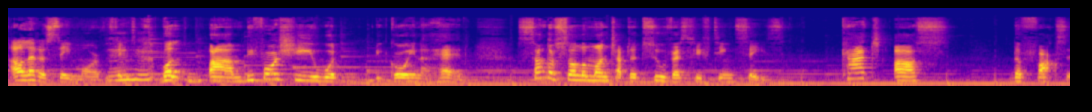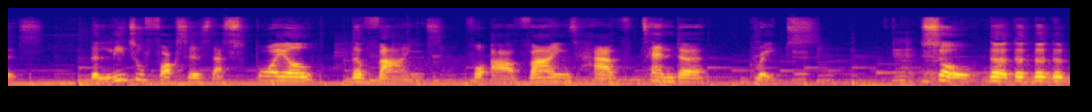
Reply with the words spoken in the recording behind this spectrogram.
I'll let her say more of the things. Mm-hmm. But um, before she would be going ahead, Song of Solomon chapter 2 verse 15 says, Catch us the foxes, the little foxes that spoil the vines, for our vines have tender grapes. Mm-hmm. So the, the, the, the,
